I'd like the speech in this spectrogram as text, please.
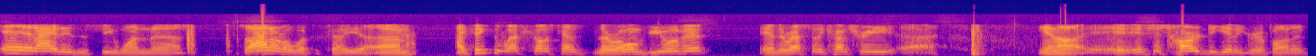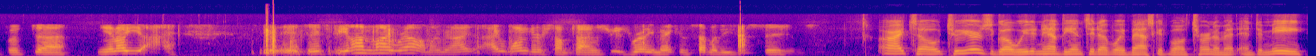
and I didn't see one mask. So I don't know what to tell you. Um, I think the West Coast has their own view of it, and the rest of the country, uh, you know, it, it's just hard to get a grip on it. But uh, you know, you, it's it's beyond my realm. I mean, I I wonder sometimes who's really making some of these decisions. All right, so two years ago we didn't have the NCAA basketball tournament, and to me,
